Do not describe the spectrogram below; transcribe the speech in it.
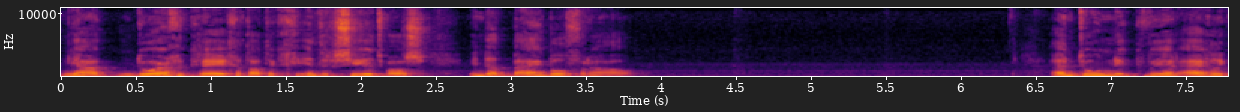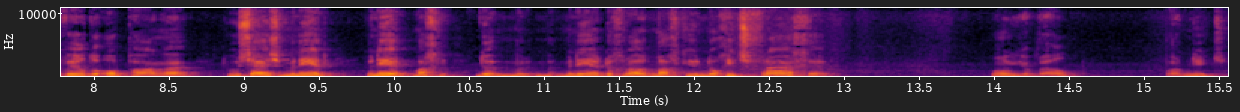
ja, doorgekregen dat ik geïnteresseerd was in dat Bijbelverhaal. En toen ik weer eigenlijk wilde ophangen, toen zei ze: Meneer, meneer, mag, de, meneer de Groot, mag ik u nog iets vragen? Oh, jawel. Waarom niet?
